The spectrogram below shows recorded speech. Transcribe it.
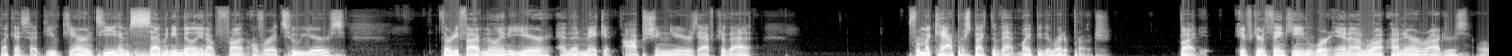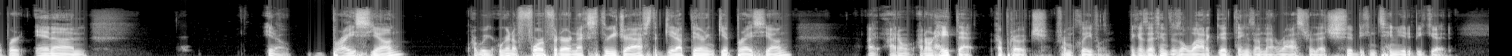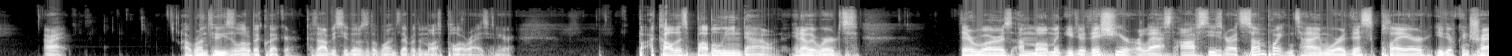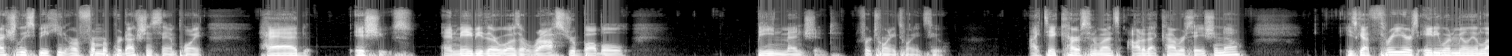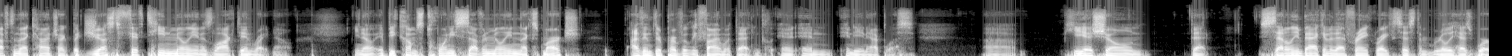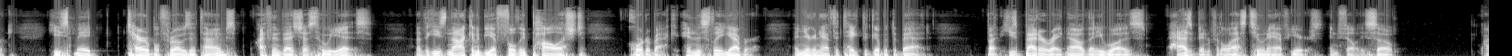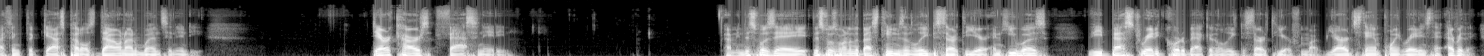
like I said, do you guarantee him 70 million up front over a 2 years, 35 million a year and then make it option years after that? from a cap perspective, that might be the right approach. But if you're thinking we're in on on Aaron Rodgers or we're in on, you know, Bryce Young, are we we're going to forfeit our next three drafts to get up there and get Bryce Young? I, I don't I don't hate that approach from Cleveland because I think there's a lot of good things on that roster that should be continue to be good. All right. I'll run through these a little bit quicker because obviously those are the ones that were the most polarizing here. But I call this bubbling down. In other words, there was a moment either this year or last offseason or at some point in time where this player, either contractually speaking or from a production standpoint, had issues. And maybe there was a roster bubble being mentioned for 2022. I take Carson Wentz out of that conversation now. He's got three years, 81 million left in that contract, but just 15 million is locked in right now. You know, it becomes 27 million next March. I think they're perfectly fine with that in, in, in Indianapolis. Uh, he has shown that settling back into that Frank Reich system really has worked. He's made terrible throws at times. I think that's just who he is. I think he's not going to be a fully polished quarterback in this league ever. And you're going to have to take the good with the bad. But he's better right now than he was, has been for the last two and a half years in Philly. So I think the gas pedal's down on Wentz and Indy. Derek Carr's fascinating. I mean, this was a this was one of the best teams in the league to start the year, and he was the best rated quarterback in the league to start the year from a yard standpoint, ratings, everything.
